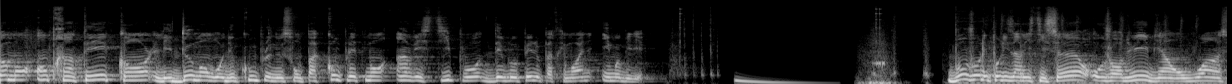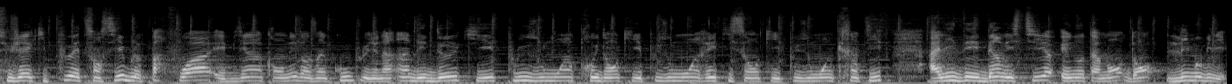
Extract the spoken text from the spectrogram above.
Comment emprunter quand les deux membres du couple ne sont pas complètement investis pour développer le patrimoine immobilier Bonjour les polis investisseurs. Aujourd'hui, eh bien, on voit un sujet qui peut être sensible. Parfois, eh bien, quand on est dans un couple, il y en a un des deux qui est plus ou moins prudent, qui est plus ou moins réticent, qui est plus ou moins craintif à l'idée d'investir et notamment dans l'immobilier.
